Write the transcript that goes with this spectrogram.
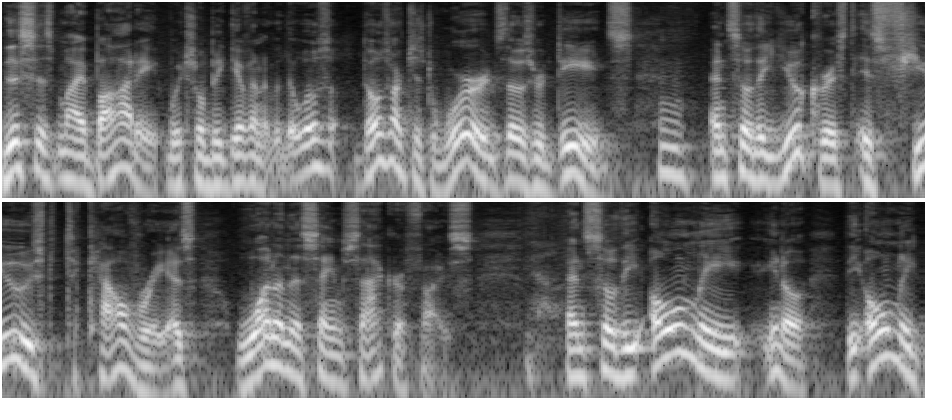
This is my body, which will be given. Those, those aren't just words, those are deeds. Hmm. And so the Eucharist is fused to Calvary as one and the same sacrifice. And so the only, you know, the only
